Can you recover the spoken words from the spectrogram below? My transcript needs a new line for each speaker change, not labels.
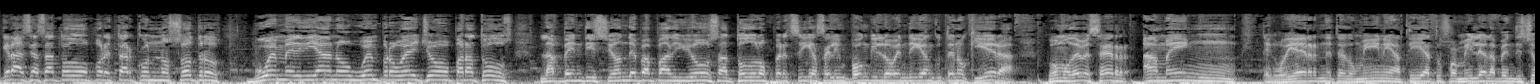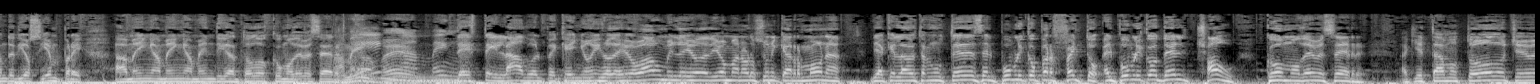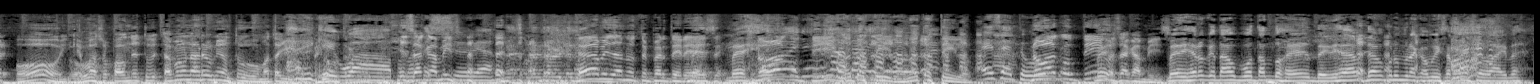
Gracias a todos por estar con nosotros. Buen meridiano, buen provecho para todos. La bendición de Papá Dios a todos los persiga, se le imponga y lo bendigan que usted no quiera. Como debe ser. Amén. Te gobierne, te domine a ti, a tu familia, la bendición de Dios siempre. Amén, amén, amén. Digan todos como debe ser.
Amén. Amén.
De este lado, el pequeño hijo de Jehová, humilde hijo de Dios, Manolo Zúñiga Carmona. De aquel lado están ustedes, el público perfecto, el público del show, como debe ser. Aquí estamos todos chévere. Oh, ¿y qué pasó? ¿Para dónde tú? Estamos en una reunión tú, Matayuca.
Ay, qué guapo.
Esa camisa, esa camisa no te pertenece.
Me- me-
no va
Oye,
contigo.
no es tu estilo, no es tu
estilo.
Ese es tú.
no va contigo
Me-
esa camisa.
Me dijeron que estaban votando gente y dije, déjame ponerme una camisa, no hace vaina.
